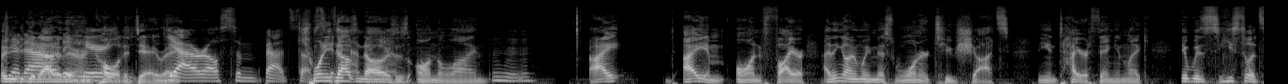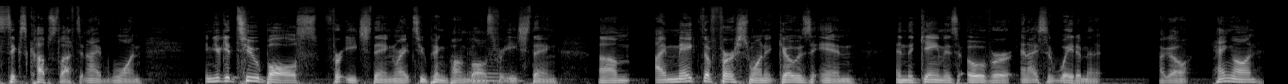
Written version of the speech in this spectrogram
I need to get out of there here. and call it a day, right? Yeah, or else some bad stuff. twenty thousand dollars is on the line. Mm-hmm. I I am on fire. I think I only missed one or two shots the entire thing, and like it was, he still had six cups left, and I had one. And you get two balls for each thing, right? Two ping pong balls for each thing. Um, I make the first one, it goes in, and the game is over. And I said, wait a minute. I go, hang on.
